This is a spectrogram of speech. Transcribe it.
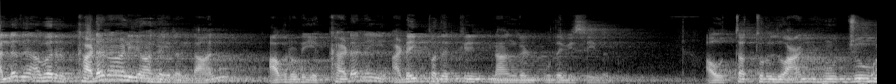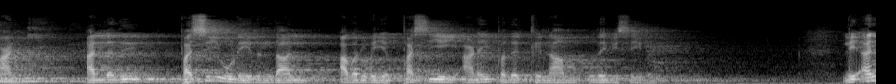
அல்லது அவர் கடனாளியாக இருந்தால் அவருடைய கடனை அடைப்பதற்கு நாங்கள் உதவி செய்வது அவு தத்ருது அன்ஹு ஜூ அன் அல்லது பசியோடு இருந்தால் அவருடைய பசியை அணைப்பதற்கு நாம் உதவி செய்வது لأن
